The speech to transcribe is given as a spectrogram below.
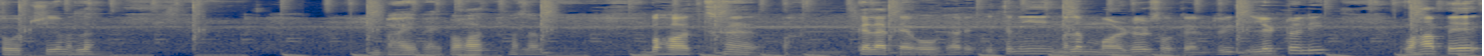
सोचिए मतलब भाई भाई, बहुत मतलब बहुत गलत है वो उधर इतनी मतलब मर्डर्स होते हैं। लिटरली वहाँ पे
